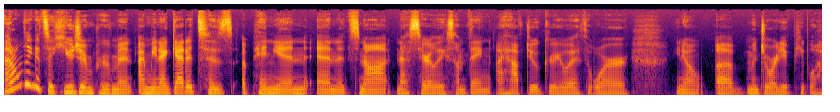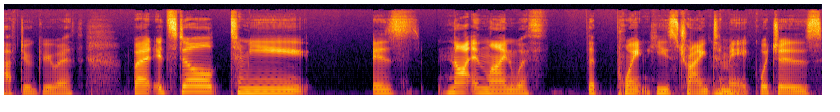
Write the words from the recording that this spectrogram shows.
I don't think it's a huge improvement. I mean, I get it's his opinion, and it's not necessarily something I have to agree with, or you know, a majority of people have to agree with. But it still, to me, is not in line with the point he's trying to mm-hmm. make, which is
